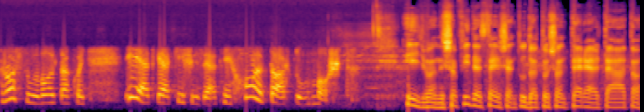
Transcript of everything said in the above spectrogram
rosszul voltak, hogy ilyet kell kifizetni. Hol tartunk most? Így van, és a Fidesz teljesen tudatosan terelte át a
